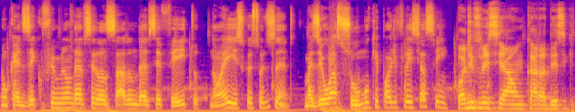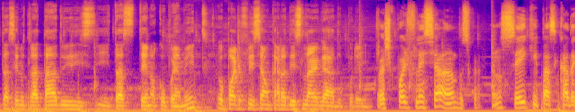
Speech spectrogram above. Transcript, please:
Não quer dizer que o filme não deve ser lançado, não deve ser feito. Não é isso que eu estou dizendo. Mas eu assumo que pode influenciar sim. Pode influenciar um cara desse que tá sendo tratado e, e tá tendo acompanhamento? Ou pode influenciar um cara desse largado por aí? Eu acho que pode influenciar ambos, cara. Eu não sei que passa cada,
